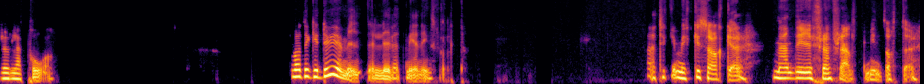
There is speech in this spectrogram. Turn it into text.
Rulla på. Vad tycker du är livet meningsfullt? Jag tycker mycket saker, men det är ju framförallt min dotter.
